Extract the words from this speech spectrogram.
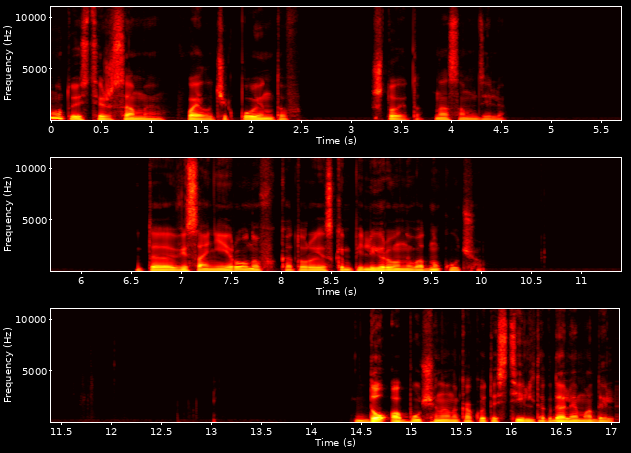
Ну, то есть те же самые файлы чекпоинтов. Что это на самом деле? Это веса нейронов, которые скомпилированы в одну кучу. До обучена на какой-то стиль и так далее модель.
